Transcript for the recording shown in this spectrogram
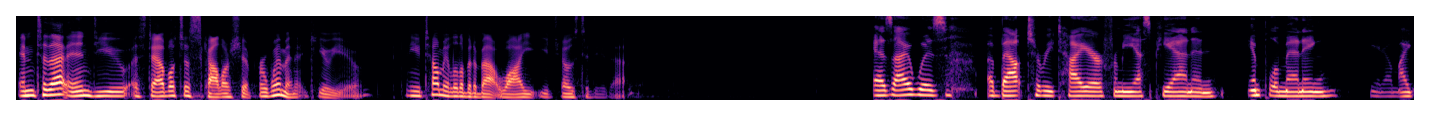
And to that end, you established a scholarship for women at QU. Can you tell me a little bit about why you chose to do that? As I was about to retire from ESPN and implementing, you know, my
